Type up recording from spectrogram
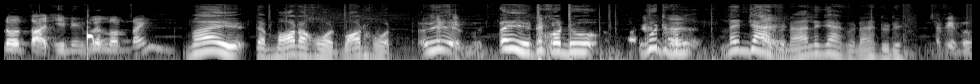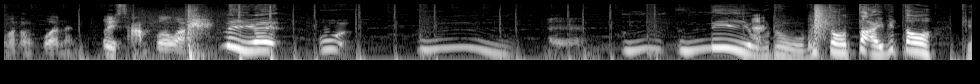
โดนต่อยทีนึงเลือดลดไหมไม่แต่บอสอะโหดบอสโหดเอ้ยเอ้ยทุกคนดูวุ้ยแต่มันเล่นยากอยู่นะเล่นยากอยู่นะดูดิใช้ฝีมือพอสมควรอะเอ้ยสามตัวว่ะนี่ไงอู้อืมเอออืมนี่ โอ้โหพี่โตต่อยพี่โตโอเค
